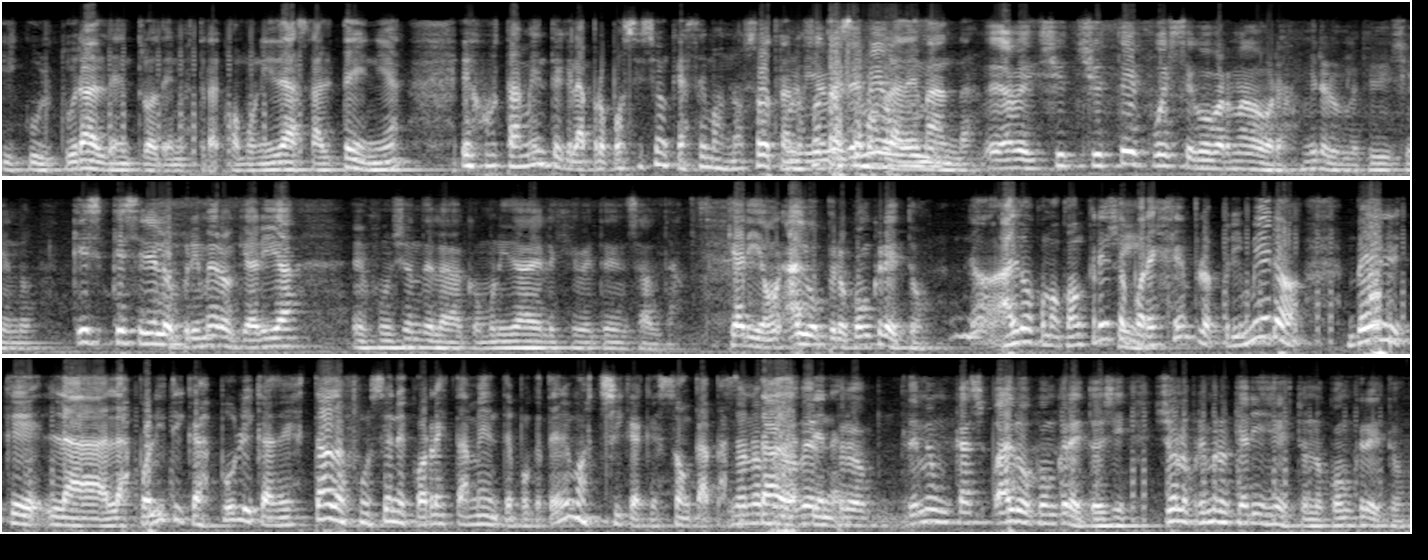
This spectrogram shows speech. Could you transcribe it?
y cultural dentro de nuestra comunidad salteña, es justamente que la proposición que hacemos nosotras, y nosotras deme hacemos la un- demanda. eh, A ver, si, si usted fuese gobernadora, mira lo que le estoy diciendo, ¿qué, ¿qué sería lo primero que haría en función de la comunidad LGBT en Salta? ¿Qué haría? Algo pero concreto. No, algo como concreto, Sí. por ejemplo, primero ver que la- las políticas públicas de Estado funcionen correctamente, porque tenemos chicas que son No, capacitadas. no, pero, a ver, tienen- pero deme un caso, algo concreto. Es decir, yo lo primero que haría es esto, en lo concreto.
